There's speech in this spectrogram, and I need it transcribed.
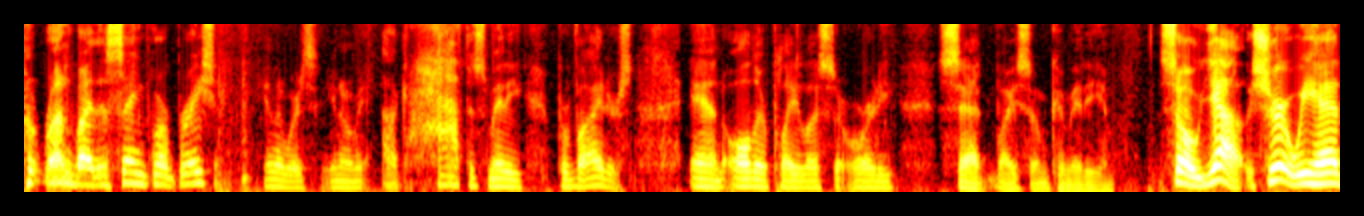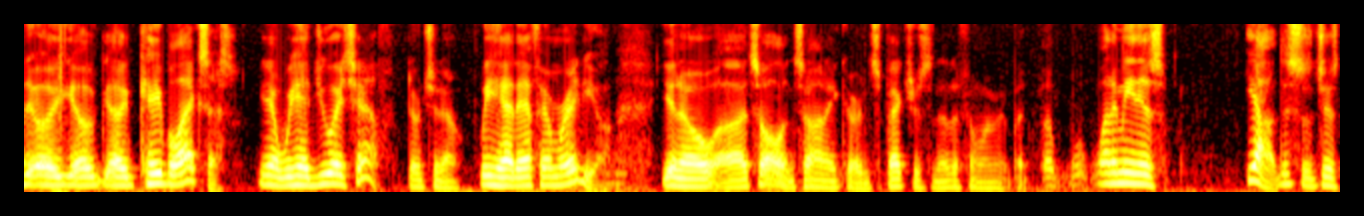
run by the same corporation. In other words, you know, like half as many providers, and all their playlists are already set by some committee. So yeah, sure, we had uh, you know, uh, cable access. You know, we had UHF, don't you know? We had FM radio. You know, it's all in Sonic or in Spectres, another film. But what I mean is, yeah, this is just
